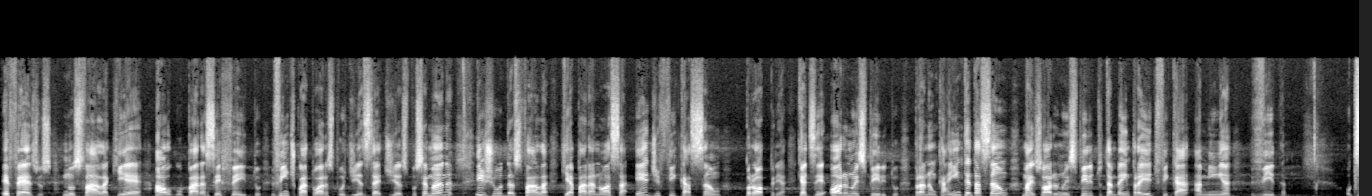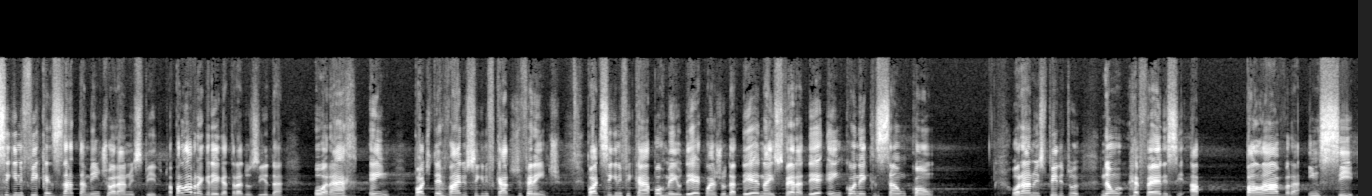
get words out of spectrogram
Efésios nos fala que é algo para ser feito 24 horas por dia, 7 dias por semana, e Judas fala que é para a nossa edificação própria. Quer dizer, oro no Espírito para não cair em tentação, mas oro no Espírito também para edificar a minha vida. O que significa exatamente orar no Espírito? A palavra grega traduzida orar em pode ter vários significados diferentes. Pode significar por meio de, com a ajuda de, na esfera de, em conexão com. Orar no Espírito não refere-se à palavra em si,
